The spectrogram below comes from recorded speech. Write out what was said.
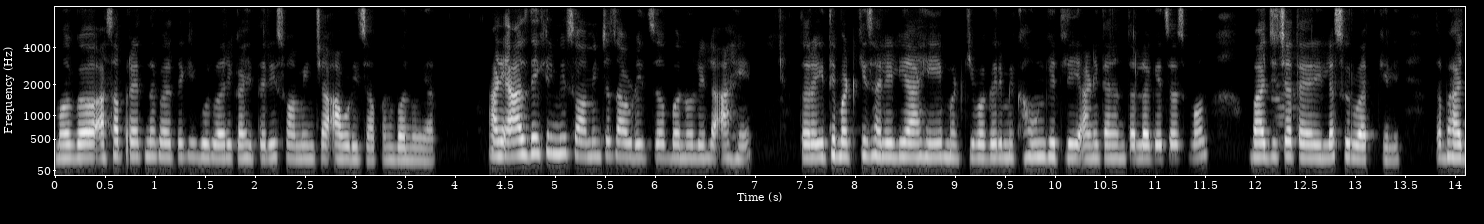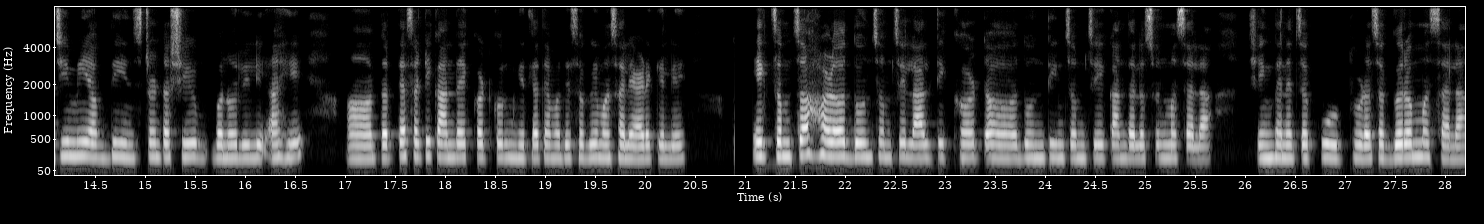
मग असा प्रयत्न करते की गुरुवारी काहीतरी स्वामींच्या आवडीचं आपण बनवूयात. आणि आज देखील मी स्वामींच्याच आवडीचं बनवलेलं आहे. तर इथे मटकी झालेली आहे मटकी वगैरे मी खाऊन घेतली आणि त्यानंतर लगेचच मग भाजीच्या तयारीला सुरुवात केली. तर भाजी मी अगदी इन्स्टंट अशी बनवलेली आहे. तर त्यासाठी कांदा एक कट करून घेतला. त्यामध्ये सगळे मसाले ॲड केले. एक चमचा हळद दोन चमचे लाल तिखट दोन तीन चमचे कांदा लसूण मसाला शेंगदाण्याचा कूट थोडासा गरम मसाला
